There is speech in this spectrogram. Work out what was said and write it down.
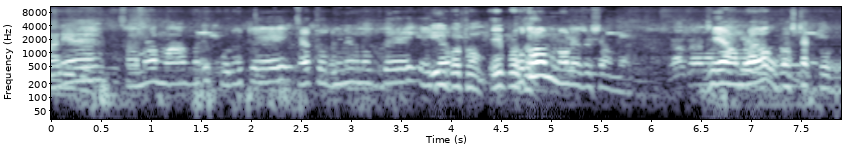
মানে আমরা মাছ বাড়ি করতে এত দিনের মধ্যে এই প্রথম। এই প্রথম। প্রথম নলেজ হয়েছে আমরা যে আমরা উপাসটা করব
